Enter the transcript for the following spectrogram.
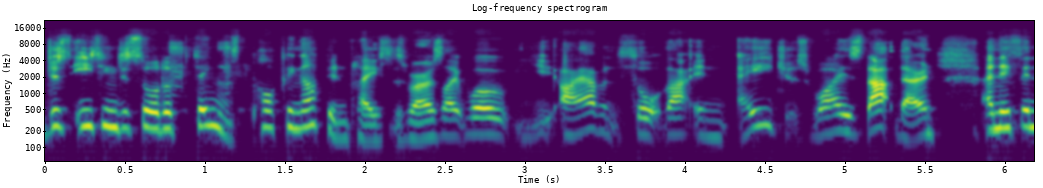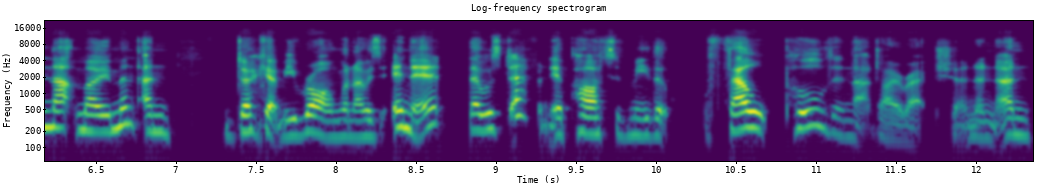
just eating disorder things popping up in places where i was like well i haven't thought that in ages. Why is that there? And and if in that moment and don't get me wrong when i was in it there was definitely a part of me that felt pulled in that direction and and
